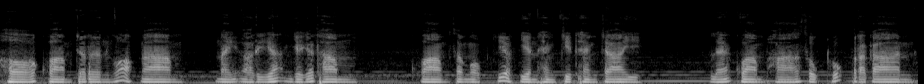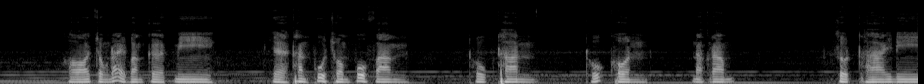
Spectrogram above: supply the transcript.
ขอความเจริญงอกงาม ในอริยยยธรรม ความสงบเยือกเย็นแห่งจิตแห่งใจ และความผาสุกทุกประการ ขอจงได้บังเกิดมี แก่ท่านผู้ชมผู้ฟัง ทุกท่าน ทุกคนนะครับ สุดท้ายนี้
